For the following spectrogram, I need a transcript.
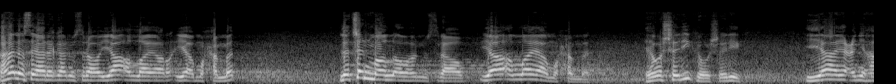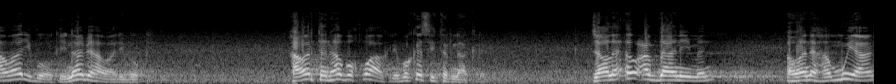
ئەها لە سیارەکان نووسراوە یا الله یا محەممەد لە چەند ماڵ ئەوە نووسراوە یا الله یا محەممەد ئێوە شەریکەوە شەریک یا یعنی هاواری بۆکەی نابێ هاواری بۆکەی هاوەر تەنها بۆ خواکرێ بۆ کەسی تر ناکرێت جاڵێ ئەو عبدانی من ئەوانە هەمویان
